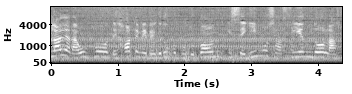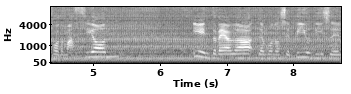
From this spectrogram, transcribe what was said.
Claudia Araujo de jmbgrupo.com y seguimos haciendo la formación y entrega de monocepillo diésel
